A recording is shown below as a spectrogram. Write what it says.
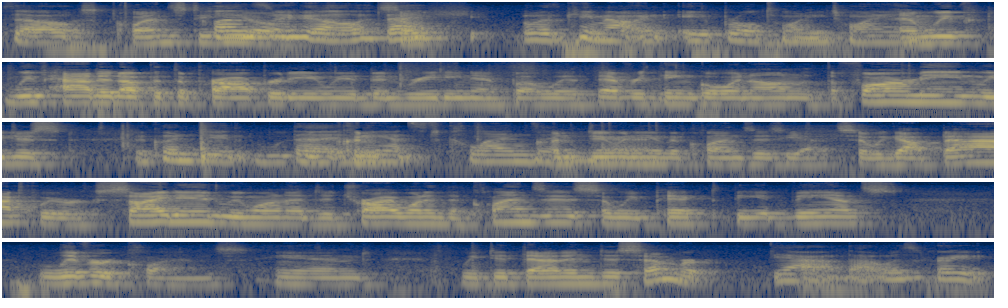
So It's Cleanse to Cleanse Heal. to Heal that So- he- was came out in April 2020. And we've we've had it up at the property, and we had been reading it, but with everything going on with the farming, we just We couldn't do the advanced cleansing. couldn't do here. any of the cleanses yet. So we got back, we were excited, we wanted to try one of the cleanses, so we picked the advanced liver cleanse, and we did that in December. Yeah, that was great.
